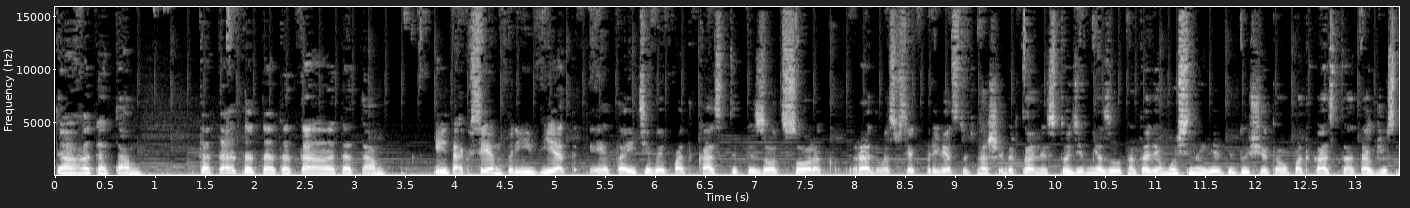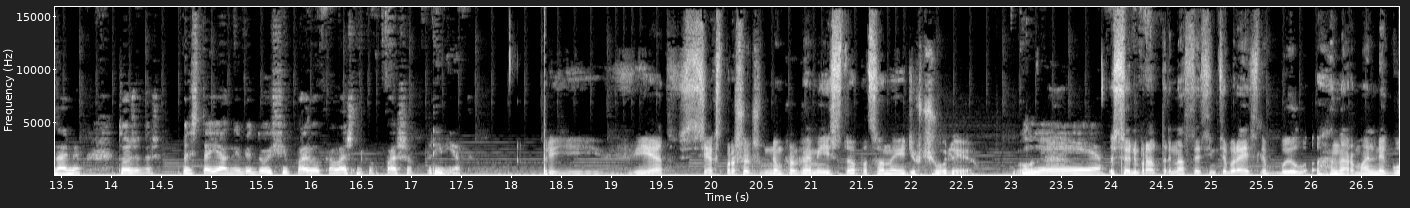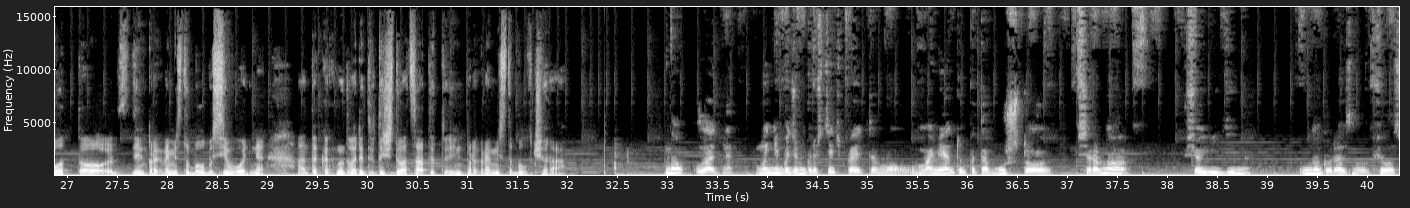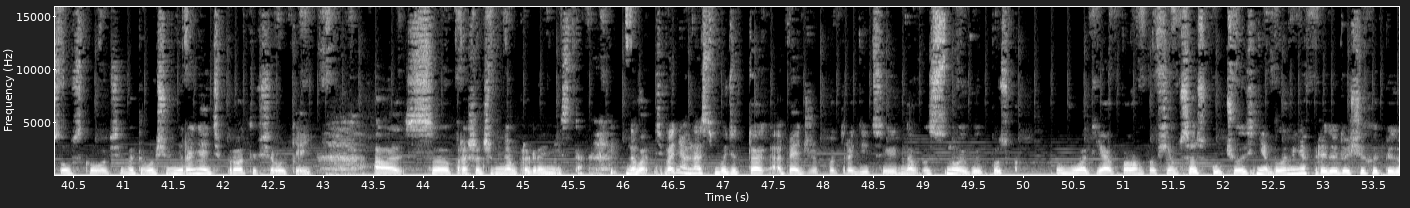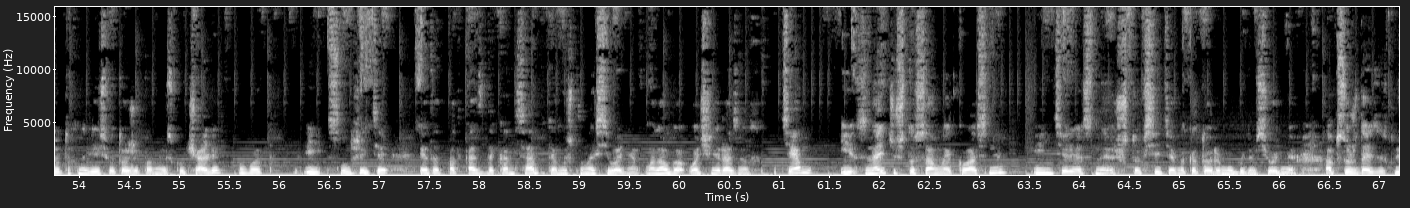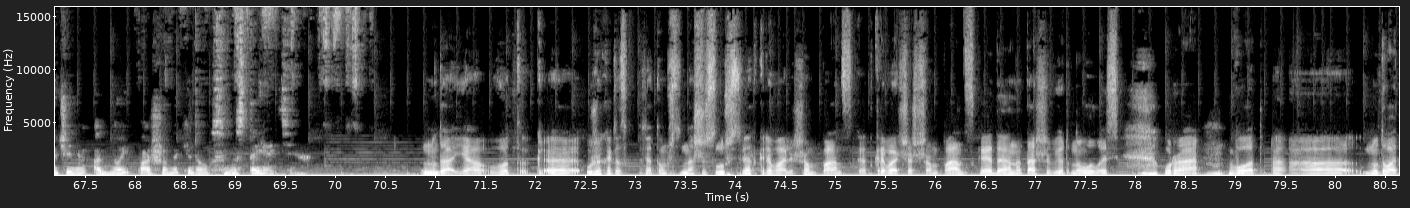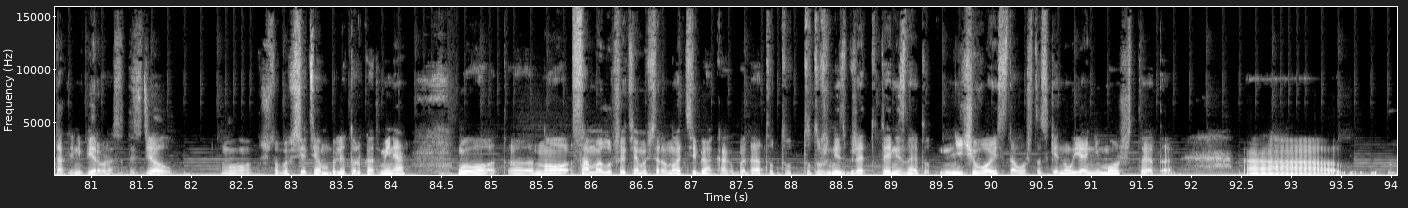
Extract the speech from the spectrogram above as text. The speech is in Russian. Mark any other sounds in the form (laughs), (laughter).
Та-та-там. Та-та-та-та-та-та-та-там. Итак, всем привет! Это ITV подкаст, эпизод 40. Рада вас всех приветствовать в нашей виртуальной студии. Меня зовут Наталья Мусина, я ведущая этого подкаста, а также с нами тоже наш постоянный ведущий Павел Калашников. Паша, привет! Привет! Всех с прошедшим днем программиста, пацаны и девчули. Вот. Yeah. Сегодня, правда, 13 сентября. Если был (laughs) нормальный год, то День программиста был бы сегодня. А так как на дворе 2020, то День программиста был вчера. Ну, ладно, мы не будем грустить по этому моменту, потому что все равно все едино. Много разного философского во всем этом. В общем, не роняйте прот, и все окей. А с прошедшим днем программиста. Ну вот, сегодня у нас будет, опять же, по традиции, новостной выпуск. Вот, я по вам по всем соскучилась. Не было меня в предыдущих эпизодах. Надеюсь, вы тоже по мне скучали. Вот. И слушайте этот подкаст до конца, потому что у нас сегодня много очень разных тем. И знаете, что самое классное и интересное? Что все темы, которые мы будем сегодня обсуждать, за исключением одной, Паша накидал самостоятельно. Ну да, я вот э, уже хотел сказать о том, что наши слушатели открывали шампанское, открывают сейчас шампанское, да, Наташа вернулась, ура, вот. Э, ну давай так, я не первый раз это сделал, вот, чтобы все темы были только от меня, вот, э, но самая лучшая тема все равно от тебя, как бы, да, тут, тут, тут уже не избежать, тут я не знаю, тут ничего из того, что скинул я, не может это э,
